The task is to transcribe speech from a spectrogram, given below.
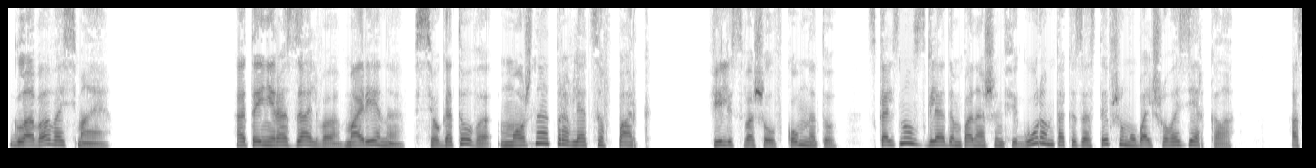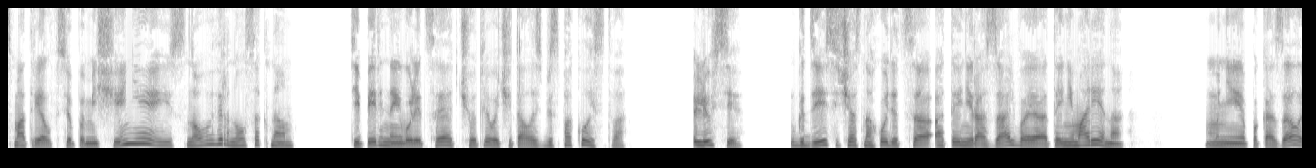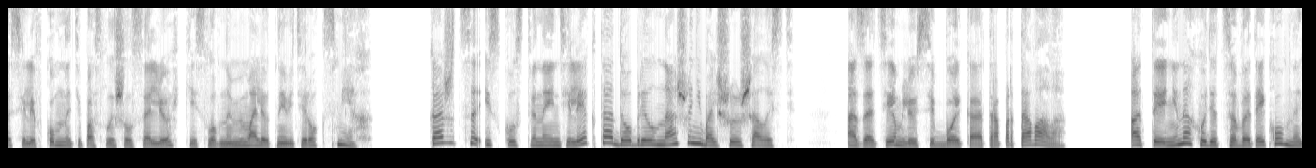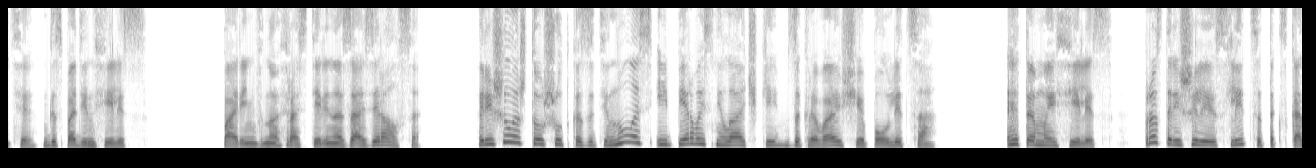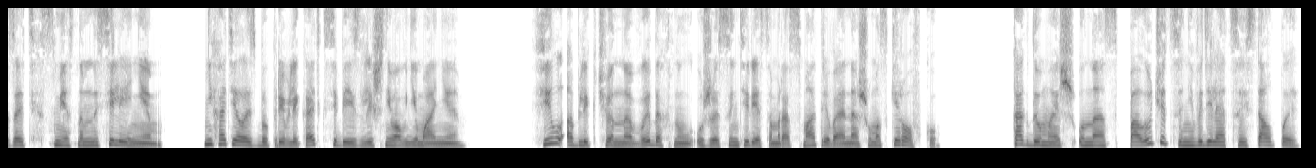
Глава восьмая. Атени Розальва, Марена, все готово, можно отправляться в парк. Филис вошел в комнату, скользнул взглядом по нашим фигурам, так и застывшим у большого зеркала. Осмотрел все помещение и снова вернулся к нам. Теперь на его лице отчетливо читалось беспокойство. «Люси, где сейчас находятся Атени Розальва и Атени Марена?» Мне показалось, или в комнате послышался легкий, словно мимолетный ветерок, смех. Кажется, искусственный интеллект одобрил нашу небольшую шалость. А затем Люси бойко отрапортовала. «А Тенни находится в этой комнате, господин Филлис». Парень вновь растерянно заозирался. Решила, что шутка затянулась, и первой сняла очки, закрывающие пол лица. «Это мы, Филлис. Просто решили слиться, так сказать, с местным населением. Не хотелось бы привлекать к себе излишнего внимания. Фил облегченно выдохнул, уже с интересом рассматривая нашу маскировку. «Как думаешь, у нас получится не выделяться из толпы?»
